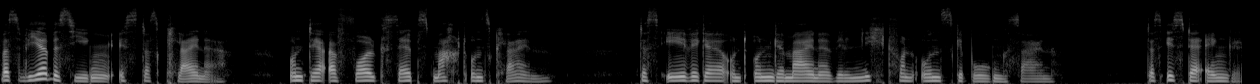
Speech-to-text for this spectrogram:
Was wir besiegen, ist das Kleine, und der Erfolg selbst macht uns klein. Das Ewige und Ungemeine will nicht von uns gebogen sein. Das ist der Engel,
